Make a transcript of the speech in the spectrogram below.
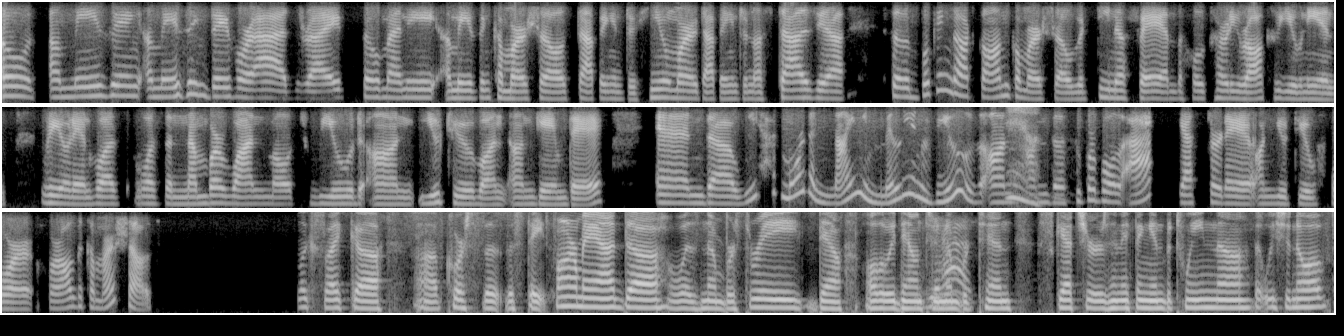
Oh, amazing, amazing day for ads, right? So many amazing commercials tapping into humor, tapping into nostalgia. So the Booking.com commercial with Tina Fey and the whole 30 Rock reunion reunion was was the number one most viewed on YouTube on on game day. And uh, we had more than 90 million views on, on the Super Bowl ad yesterday on YouTube for, for all the commercials. Looks like, uh, uh, of course, the, the State Farm ad uh, was number three, down all the way down to number 10, Skechers. Anything in between uh, that we should know of?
